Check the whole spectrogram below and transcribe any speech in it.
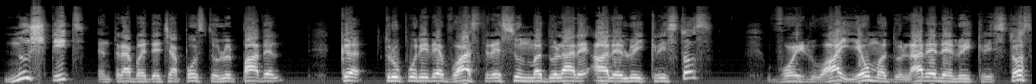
Nu știți, întreabă deci apostolul Pavel, că trupurile voastre sunt mădulare ale lui Hristos? Voi lua eu mădularele lui Hristos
